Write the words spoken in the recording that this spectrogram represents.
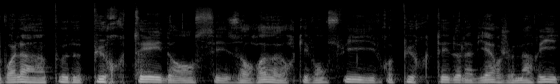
Voilà un peu de pureté dans ces horreurs qui vont suivre, pureté de la Vierge Marie,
